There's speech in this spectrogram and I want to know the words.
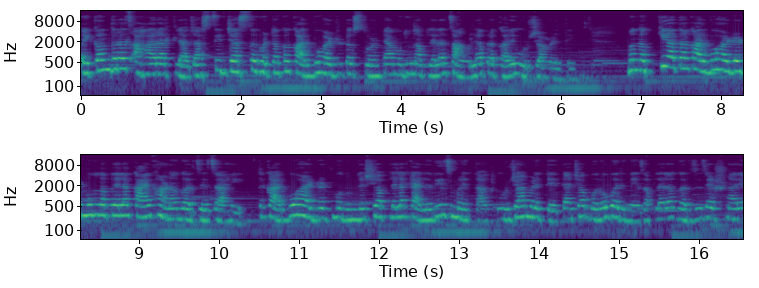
एकंदरच आहारातल्या जास्तीत जास्त घटक कार्बोहायड्रेट असतो आणि त्यामधून आपल्याला चांगल्या प्रकारे ऊर्जा मिळते. मग नक्की आता कार्बोहायड्रेट मधून आपल्याला काय खाणं गरजेचं आहे? तर कार्बोहायड्रेट मधून जशी आपल्याला कॅलरीज मिळतात ऊर्जा मिळते त्याच्या बरोबरीनेच आपल्याला गरजेचे असणारे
